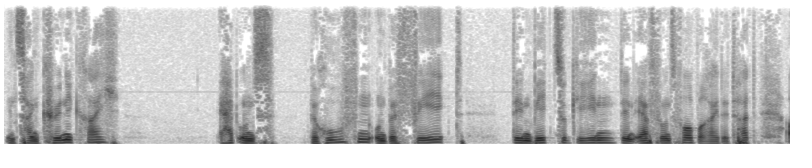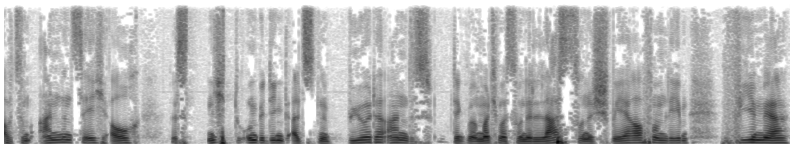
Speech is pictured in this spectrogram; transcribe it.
in sein Königreich. Er hat uns berufen und befähigt, den Weg zu gehen, den er für uns vorbereitet hat. Aber zum anderen sehe ich auch das nicht unbedingt als eine Bürde an, das denkt man manchmal so eine Last, so eine Schwere auf dem Leben, vielmehr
